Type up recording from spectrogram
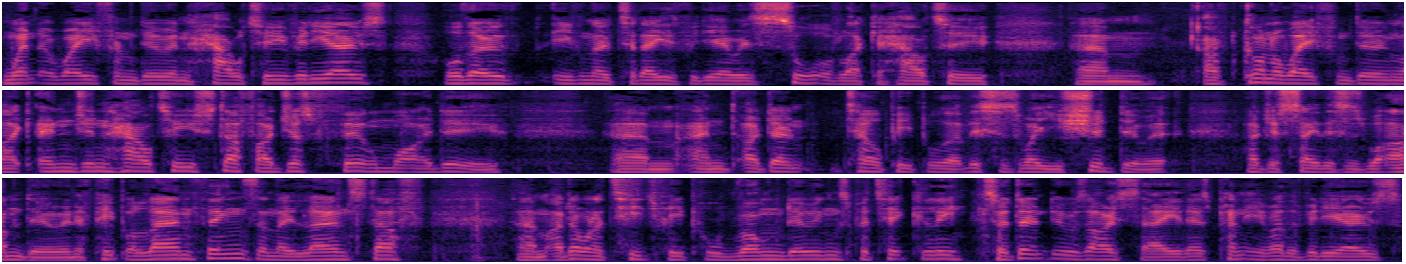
went away from doing how-to videos although even though today's video is sort of like a how-to um, I've gone away from doing like engine how-to stuff I just film what I do um, and I don't tell people that this is way you should do it. I just say this is what I'm doing. If people learn things and they learn stuff, um, I don't want to teach people wrongdoings particularly. So don't do as I say. There's plenty of other videos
